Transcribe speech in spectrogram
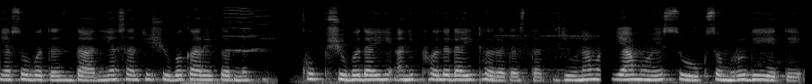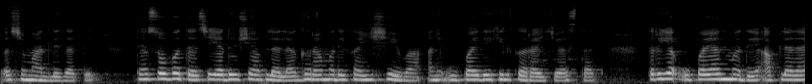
यासोबतच दान यासारखी शुभ कार्य करणे खूप शुभदायी आणि फलदायी ठरत असतात. जीवनामध्ये यामुळे सुख समृद्धी येते असे मानले जाते. त्यासोबतच या दिवशी आपल्याला घरामध्ये काही सेवा आणि उपाय देखील करायचे असतात. तर या उपायांमध्ये आपल्याला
